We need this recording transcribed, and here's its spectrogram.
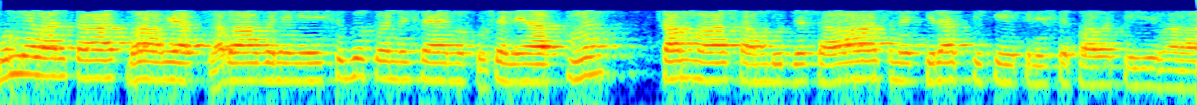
පුණ්‍යවන්ත ආත්භාවයක් ලබාගෙන මේ සුදු කරන සෑම කුසලයක්ම සම්මා සම්බුද්ධ ශාසන චිරස්තිකේ පිණිස පවතිවා.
